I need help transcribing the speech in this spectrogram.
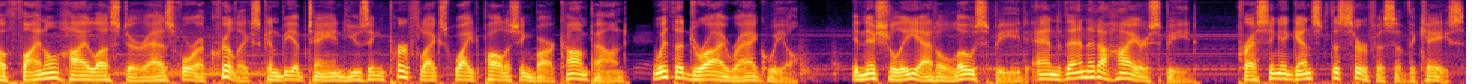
A final high luster as for acrylics can be obtained using Perflex white polishing bar compound with a dry rag wheel. initially at a low speed and then at a higher speed, pressing against the surface of the case.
